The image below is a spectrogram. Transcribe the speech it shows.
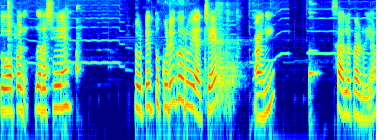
सो आपण जरासे छोटे तुकडे करू याचे आणि सालं काढूया.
